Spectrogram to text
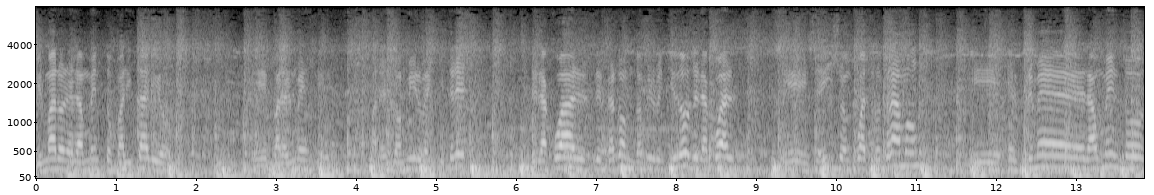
firmaron el aumento paritario eh, para el mes, para el 2023, de la cual, de, perdón, 2022, de la cual se hizo en cuatro tramos el primer aumento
